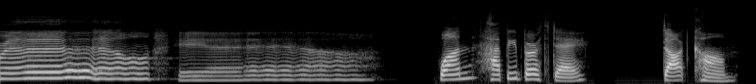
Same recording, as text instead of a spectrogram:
real. Yeah. One happy birthday dot com.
